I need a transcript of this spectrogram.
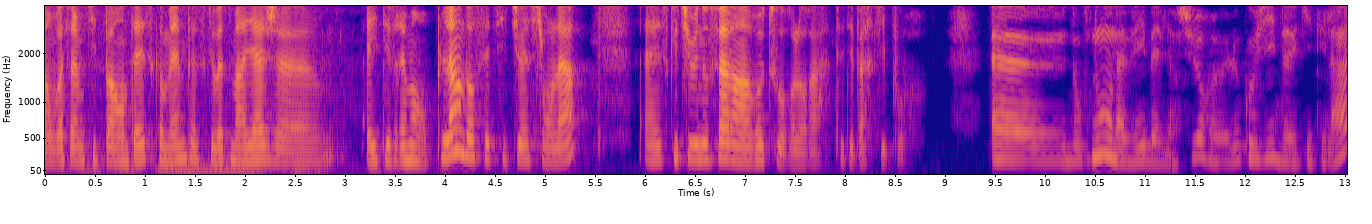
on va faire une petite parenthèse quand même parce que votre mariage euh, a été vraiment en plein dans cette situation-là. Euh, est-ce que tu veux nous faire un retour Laura? T'étais partie pour euh, donc nous, on avait bah, bien sûr le Covid qui était là.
